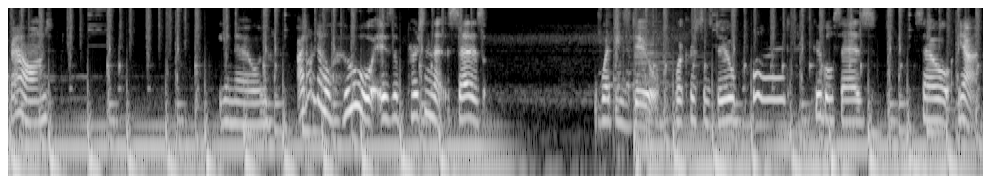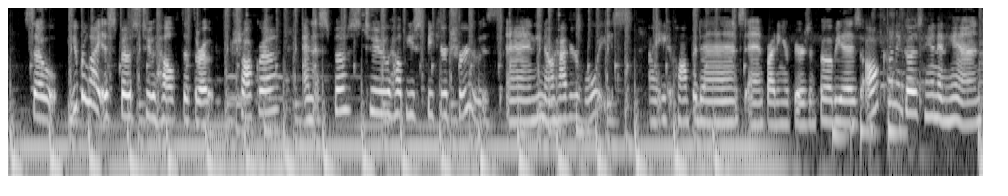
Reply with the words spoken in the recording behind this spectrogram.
found, you know, I don't know who is the person that says what these do, what crystals do, but Google says. So yeah, so Yooperlite is supposed to help the throat chakra and it's supposed to help you speak your truth and, you know, have your voice. I I.e. confidence and fighting your fears and phobias all kind of goes hand in hand.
